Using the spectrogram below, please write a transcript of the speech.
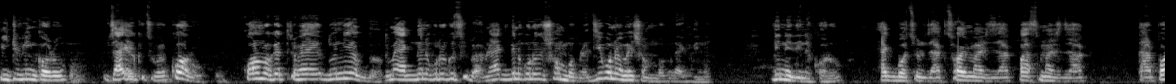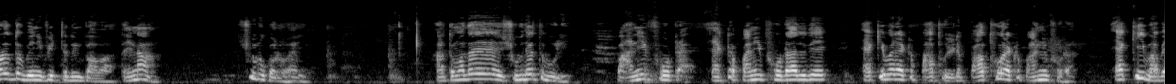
ইউটিউবিং করো, যাই হোক কিছু করো করো। কর্মক্ষেত্রে ভাই দুনিয়োগ দো তুমি একদিনে কোনো কিছু পাবে না, একদিনে কোনো কিছু সম্ভব না। জীবনে ভাই সম্ভব না একদিনে। দিনে দিনে করো। এক বছর যাক, ছয় মাস যাক, পাঁচ মাস যাক, তারপরে তো বেনিফিটটা তুমি পাবা, তাই না? শুরু করো ভাই। আর তোমাদের সুবিধার্থে বলি, পানির ফোঁটা, একটা পানির ফোঁটা যদি একেবারে একটা পাথর, এটা পাথর একটা পানির ফোঁটা, একইভাবে,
